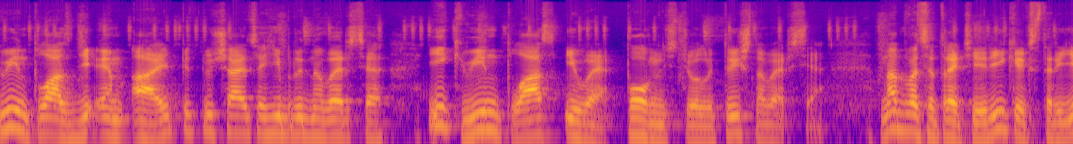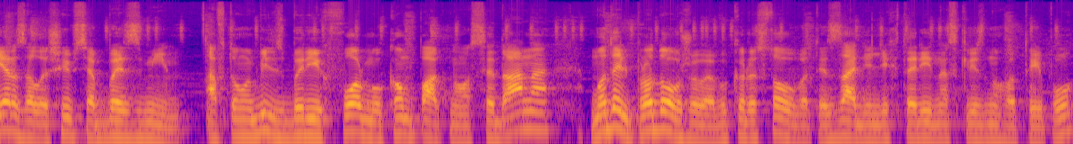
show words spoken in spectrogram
Queen Plus DMI підключається гібридна версія, і Queen Plus EV повністю електрична версія. На 23-й рік екстер'єр залишився без змін. Автомобіль зберіг форму компактного седана, модель продовжує використовувати задні ліхтарі наскрізного типу.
